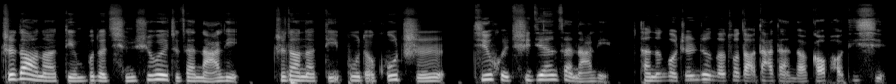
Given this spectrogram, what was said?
知道呢顶部的情绪位置在哪里，知道呢底部的估值机会区间在哪里，才能够真正的做到大胆的高抛低吸。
